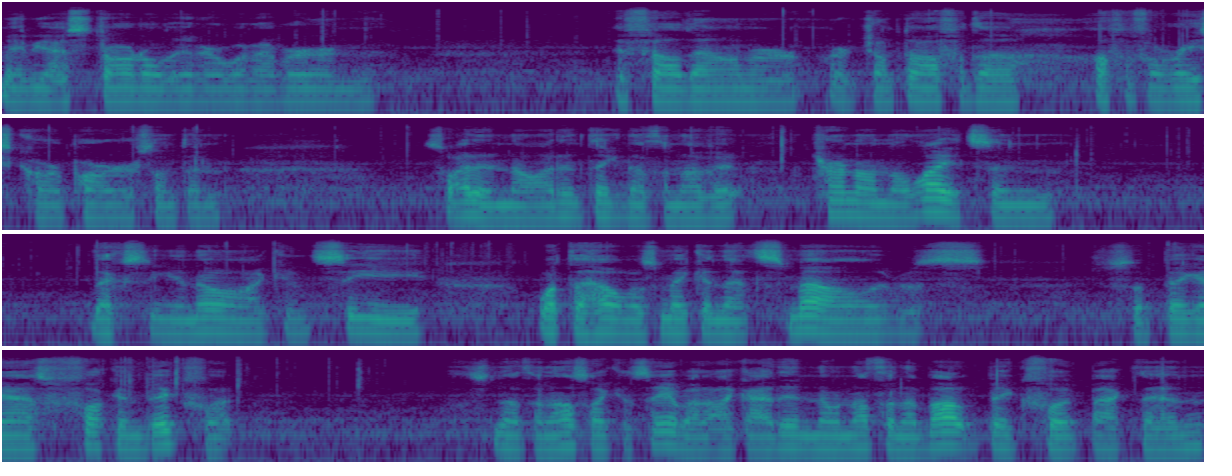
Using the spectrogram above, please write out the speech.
maybe i startled it or whatever and it fell down or, or jumped off of the off of a race car part or something. So i didn't know. I didn't think nothing of it. Turn on the lights and next thing you know i could see what the hell was making that smell. It was it's a big ass fucking Bigfoot. There's nothing else I can say about it. Like I didn't know nothing about Bigfoot back then.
